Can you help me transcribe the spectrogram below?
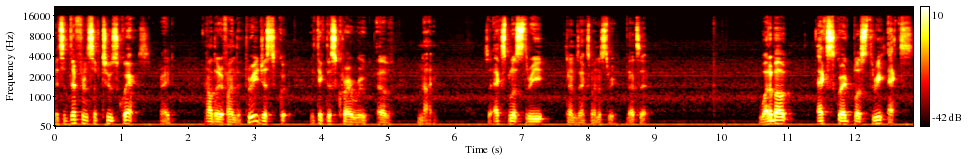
It's a difference of two squares, right? How do I find the 3? Just we take the square root of 9. So x plus 3 times x minus 3. That's it. What about x squared plus 3x?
